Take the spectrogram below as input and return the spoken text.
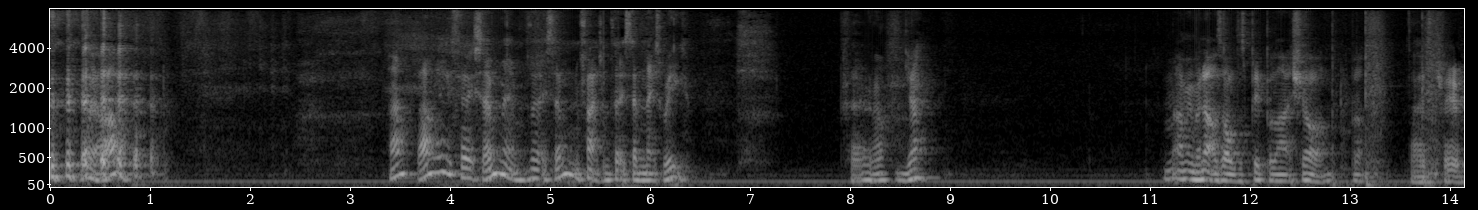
well, I'm, I'm nearly 37, mate. I'm 37. In fact, I'm 37 next week. Fair enough. Yeah. I mean, we're not as old as people like Shaun, but That's true.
